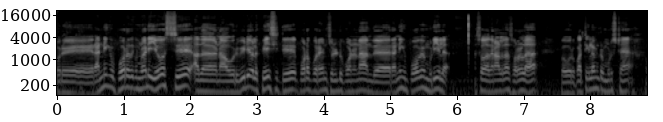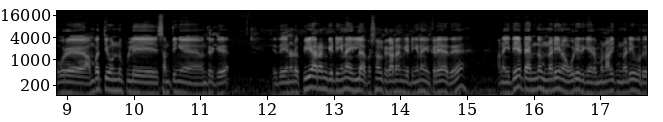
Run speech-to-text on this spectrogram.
ஒரு ரன்னிங் போகிறதுக்கு முன்னாடி யோசித்து அதை நான் ஒரு வீடியோவில் பேசிவிட்டு போட போகிறேன்னு சொல்லிட்டு போனேன்னா அந்த ரன்னிங் போகவே முடியல. ஸோ அதனால தான் சொல்லலை. இப்போ ஒரு பத்து கிலோமீட்டர் முடிச்சிட்டேன். ஒரு ஐம்பத்தி ஒன்று புள்ளி சம்திங்கு வந்திருக்கு. இது என்னோடய பிஆர்னு கேட்டிங்கன்னா இல்லை பர்சனல் ரெக்கார்டான்னு கேட்டிங்கன்னா இது கிடையாது. ஆனால் இதே டைம் தான் முன்னாடி நான் ஓடிருக்கேன் ரொம்ப நாளைக்கு முன்னாடி ஒரு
